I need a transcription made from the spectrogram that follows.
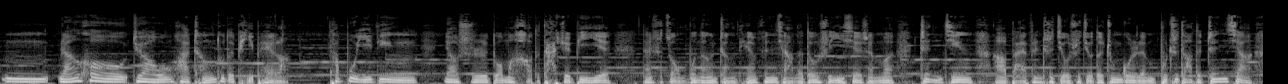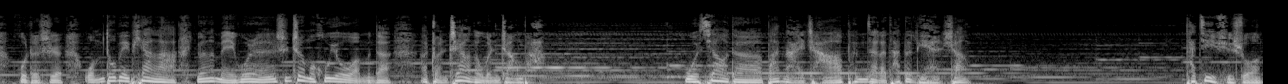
嗯，然后就要文化程度的匹配了。他不一定要是多么好的大学毕业，但是总不能整天分享的都是一些什么震惊啊，百分之九十九的中国人不知道的真相，或者是我们都被骗了，原来美国人是这么忽悠我们的啊，转这样的文章吧。我笑的把奶茶喷在了他的脸上。他继续说：“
